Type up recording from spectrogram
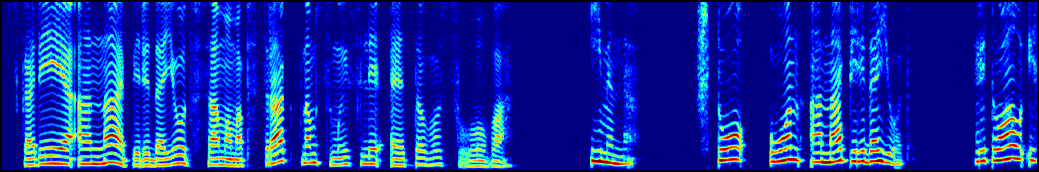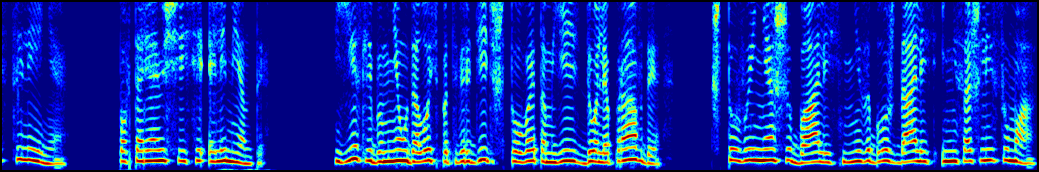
Скорее, она передает в самом абстрактном смысле этого слова. Именно. Что он, она передает. Ритуал исцеления. Повторяющиеся элементы. Если бы мне удалось подтвердить, что в этом есть доля правды, что вы не ошибались, не заблуждались и не сошли с ума,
